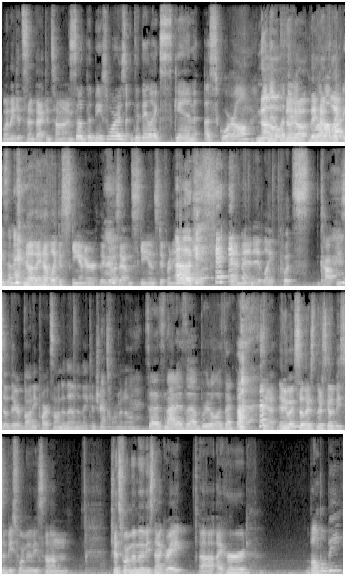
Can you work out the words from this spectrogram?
when they get sent back in time. so the Beast Wars, did they like skin a squirrel? and No, then put no, no. They have like bodies in there. no, they have like a scanner that goes out and scans different animals, Oh, okay. and then it like puts copies of their body parts onto them, and they can transform into them. So it's not as uh, brutal as I thought. yeah. Anyway, so there's there's gonna be some Beast War movies. Um, Transformer movies not great. Uh, I heard Bumblebee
